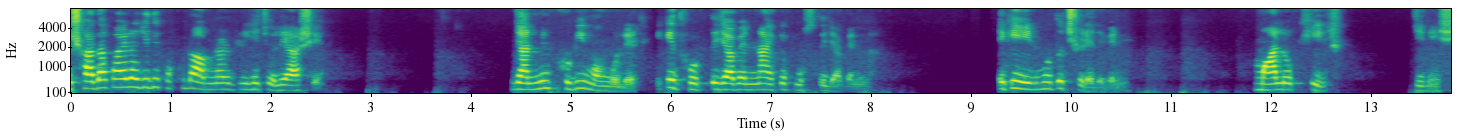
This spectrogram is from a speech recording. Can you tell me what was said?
এই সাদা পায়রা যদি কখনো আপনার গৃহে চলে আসে, জানবেন খুবই মঙ্গলের। একে ধরতে যাবেন না, একে পুষতে যাবেন না। একে এর মতো ছেড়ে দেবেন। মা লক্ষ্মীর জিনিস।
